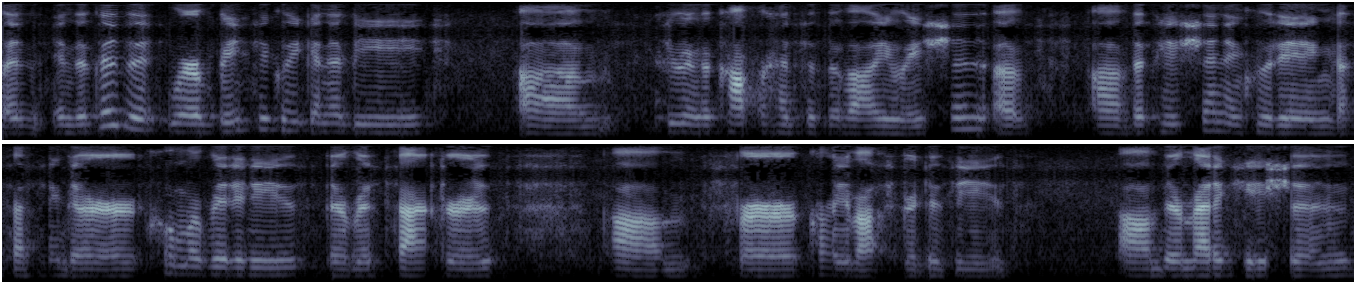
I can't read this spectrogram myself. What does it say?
and in the visit, we're basically going to be um, doing a comprehensive evaluation of, the patient, including assessing their comorbidities, their risk factors um, for cardiovascular disease, um, their medications.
